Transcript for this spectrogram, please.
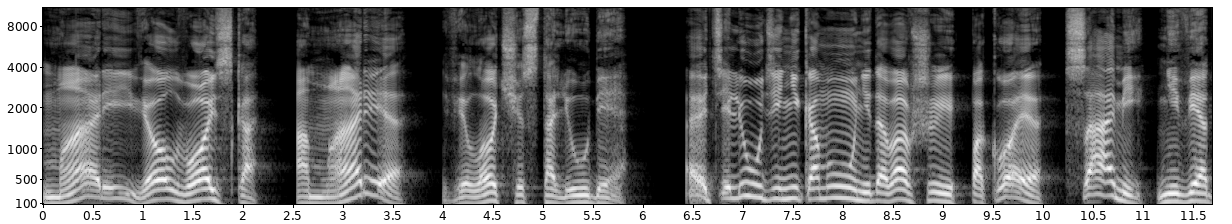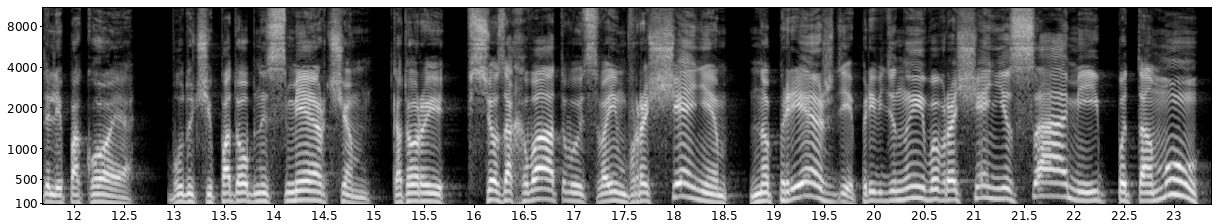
Марий вел войско, а Мария вело честолюбие. Эти люди, никому не дававшие покоя, сами не ведали покоя, будучи подобны смерчам, которые все захватывают своим вращением, но прежде приведены во вращение сами и потому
